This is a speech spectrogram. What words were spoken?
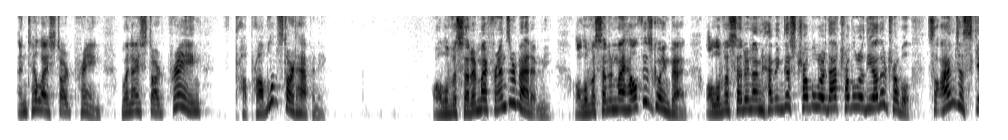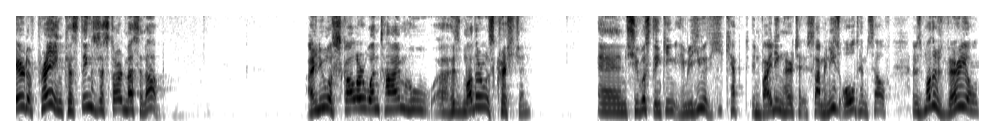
until I start praying. When I start praying, pro problems start happening. All of a sudden my friends are mad at me. All of a sudden my health is going bad. All of a sudden I'm having this trouble or that trouble or the other trouble. So I'm just scared of praying because things just start messing up. I knew a scholar one time who, uh, his mother was Christian, and she was thinking, I mean, he, he kept inviting her to Islam, and he's old himself, and his mother's very old,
